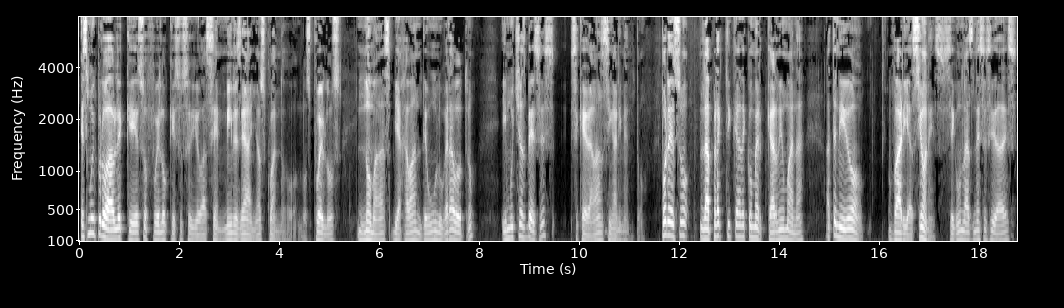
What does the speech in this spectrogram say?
Es muy probable que eso fue lo que sucedió hace miles de años cuando los pueblos nómadas viajaban de un lugar a otro y muchas veces se quedaban sin alimento. Por eso, la práctica de comer carne humana ha tenido variaciones según las necesidades,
